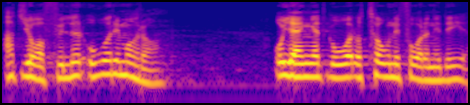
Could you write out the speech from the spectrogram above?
att jag fyller år imorgon. Och gänget går och Tony får en idé.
